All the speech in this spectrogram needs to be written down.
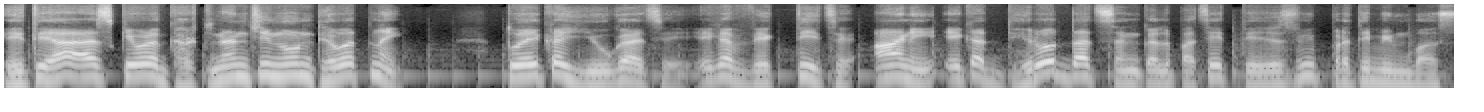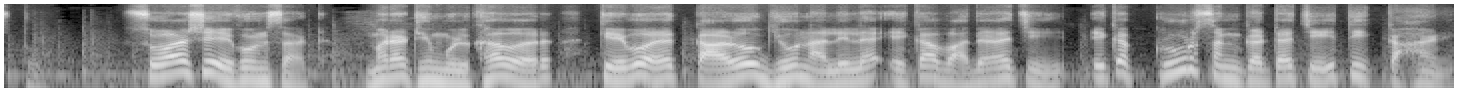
इतिहास केवळ घटनांची नोंद ठेवत नाही तो एका युगाचे एका व्यक्तीचे आणि एका धीरोदात संकल्पाचे तेजस्वी प्रतिबिंब असतो. सोळाशे एकोणसाठ मराठी मुलखावर केवळ काळो घेऊन आलेल्या एका वादळाची एका क्रूर संकटाची ती कहाणी.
